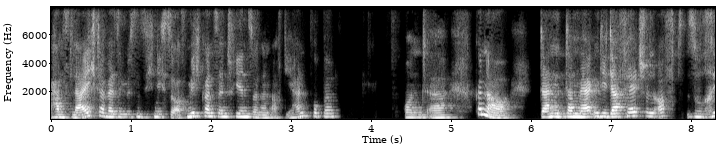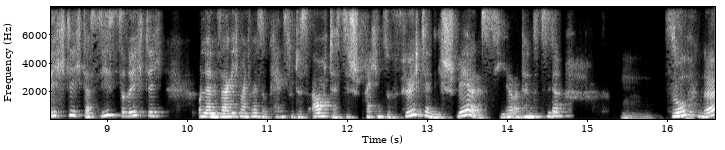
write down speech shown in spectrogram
haben es leichter, weil sie müssen sich nicht so auf mich konzentrieren, sondern auf die Handpuppe. Und äh, genau, dann, dann merken die, da fällt schon oft so richtig, das siehst du richtig. Und dann sage ich manchmal so, kennst du das auch, dass das Sprechen so fürchterlich schwer ist hier? Und dann sitzt sie da, Mhm. So, ne?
